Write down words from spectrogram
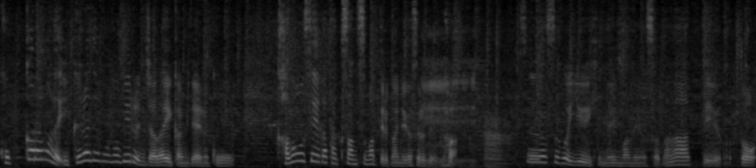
こっからまだいくらでも伸びるんじゃないかみたいなこう可能性がたくさん詰まってる感じがするというか、それがすごい唯一の今の良さだなっていうのと。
